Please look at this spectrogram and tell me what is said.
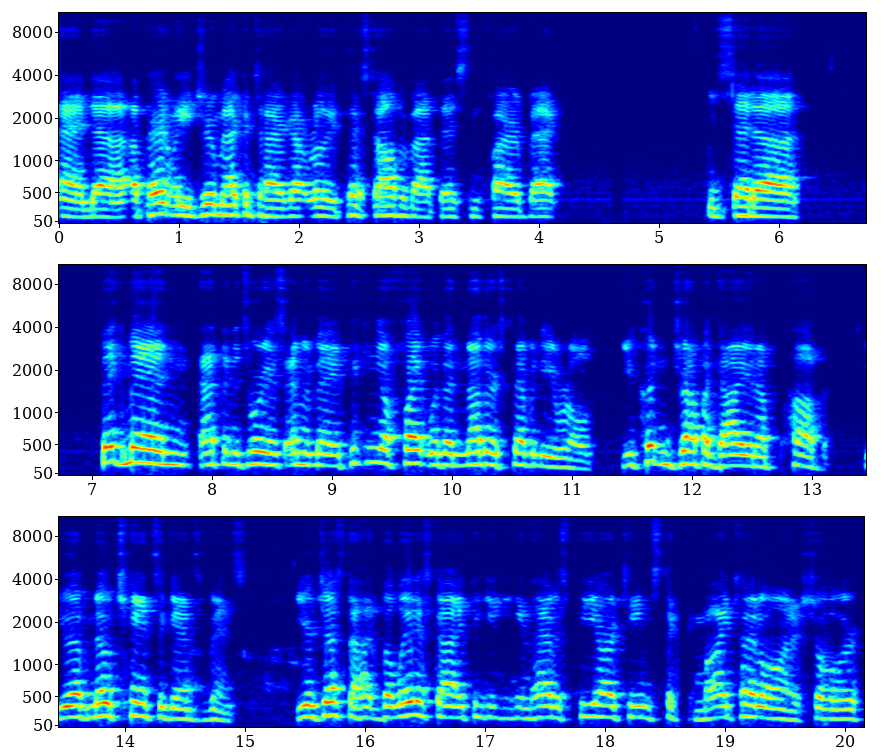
And uh, apparently, Drew McIntyre got really pissed off about this and fired back. He said, uh, "Big man at the Notorious MMA picking a fight with another seventy-year-old. You couldn't drop a guy in a pub. You have no chance against Vince. You're just the, the latest guy thinking he can have his PR team stick my title on his shoulder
